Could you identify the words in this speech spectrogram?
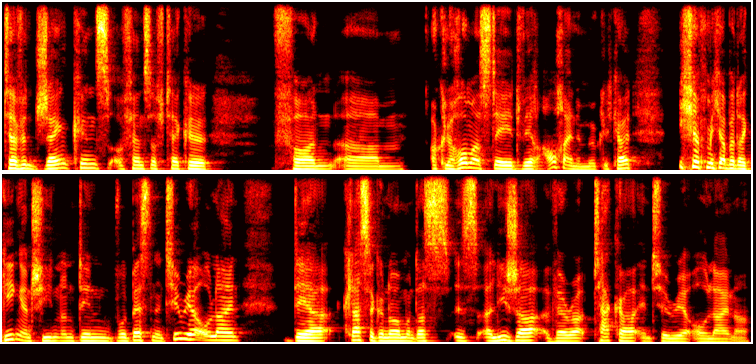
Tevin Jenkins, Offensive Tackle von ähm, Oklahoma State wäre auch eine Möglichkeit. Ich habe mich aber dagegen entschieden und den wohl besten Interior O-Line der Klasse genommen und das ist Alicia Vera Tucker, Interior O-Liner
